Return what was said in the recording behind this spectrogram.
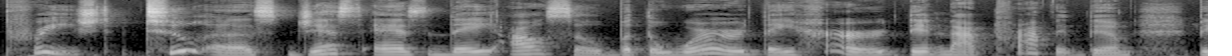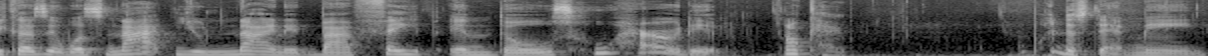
preached to us just as they also, but the word they heard did not profit them because it was not united by faith in those who heard it. Okay, what does that mean?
